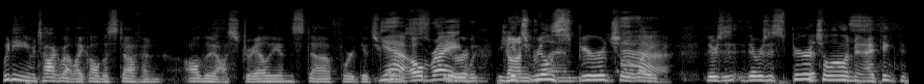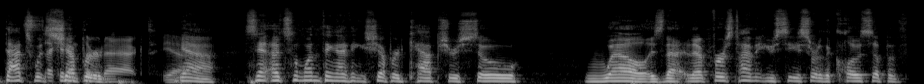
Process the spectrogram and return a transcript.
we didn't even talk about like all the stuff and all the Australian stuff where it gets Yeah, real oh, right, spiri- it gets real Glenn. spiritual. Yeah. Like there's a, there was a spiritual element. I think that that's what Shepard act. Yeah, yeah that's the one thing i think shepard captures so well is that that first time that you see sort of the close-up of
